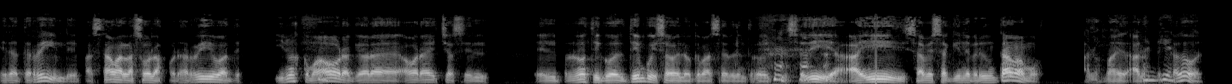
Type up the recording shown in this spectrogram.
Era terrible, pasaban las olas por arriba. y no es como ahora, que ahora, ahora echas el, el pronóstico del tiempo y sabes lo que va a ser dentro de 15 días. Ahí, ¿sabes a quién le preguntábamos? A los, a los pescadores.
